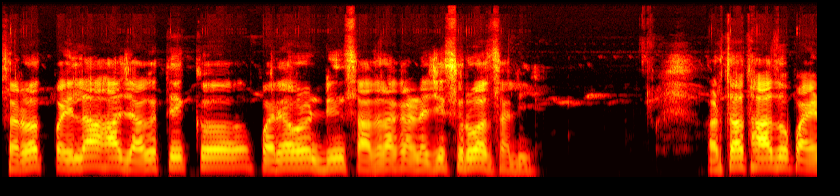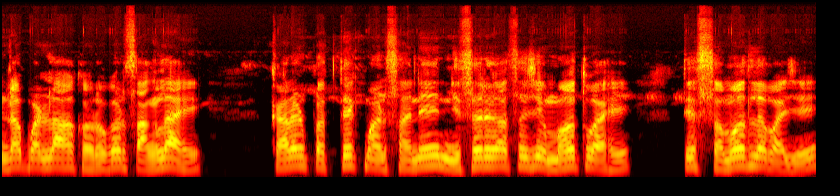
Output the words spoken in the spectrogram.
सर्वात पहिला हा जागतिक पर्यावरण दिन साजरा करण्याची सुरुवात झाली. अर्थात हा जो पायंडा पडला हा खरोखर चांगला आहे कारण प्रत्येक माणसाने निसर्गाचं जे महत्त्व आहे ते समजलं पाहिजे.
